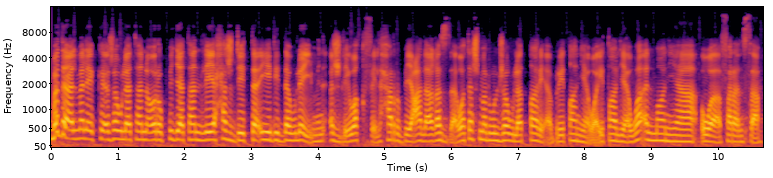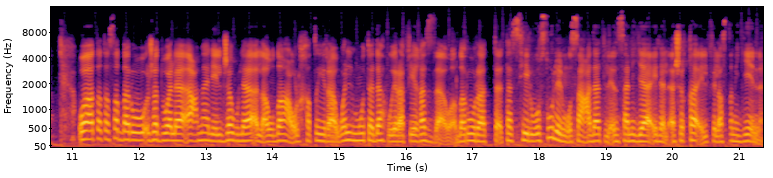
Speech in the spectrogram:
بدأ الملك جولة أوروبية لحشد التأييد الدولي من أجل وقف الحرب على غزة وتشمل الجولة الطارئة بريطانيا وإيطاليا وألمانيا وفرنسا. وتتصدر جدول أعمال الجولة الأوضاع الخطيرة والمتدهورة في غزة وضرورة تسهيل وصول المساعدات الإنسانية إلى الأشقاء الفلسطينيين.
